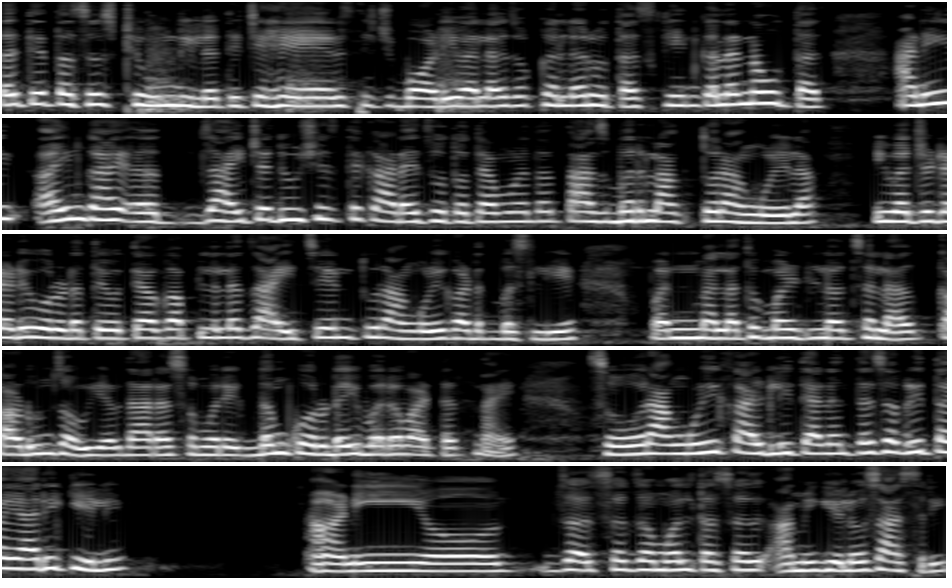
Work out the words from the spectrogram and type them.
तर ते तसंच ठेवून दिलं. तिचे हेअर्स तिची बॉडीवाला जो कलर होता स्किन कलर नव्हताच. आणि ऐन घाय जायच्या दिवशीच ते काढायचं होतं. त्यामुळे तर तासभर लागतो रांगोळीला. इवाचे डॅडी ओरडते होते अगं आपल्याला जायचं आणि तू रांगोळी काढत बसली आहे पण मला तो म्हटलं चला काढून जाऊया. दारासमोर एकदम कोरडंही बरं वाटत नाही. सो रांगोळी काढली. त्यानंतर सगळी तयारी केली. आणि जसं जमल तसं आम्ही गेलो सासरी.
